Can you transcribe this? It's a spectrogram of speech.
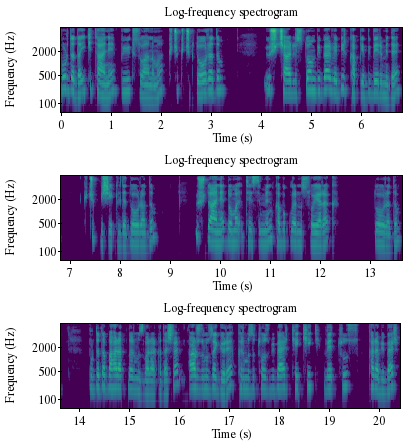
Burada da iki tane büyük soğanımı küçük küçük doğradım. 3 charleston biber ve 1 kapya biberimi de küçük bir şekilde doğradım. 3 tane domatesimin kabuklarını soyarak doğradım. Burada da baharatlarımız var arkadaşlar. Arzunuza göre kırmızı toz biber, kekik ve tuz, karabiber.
